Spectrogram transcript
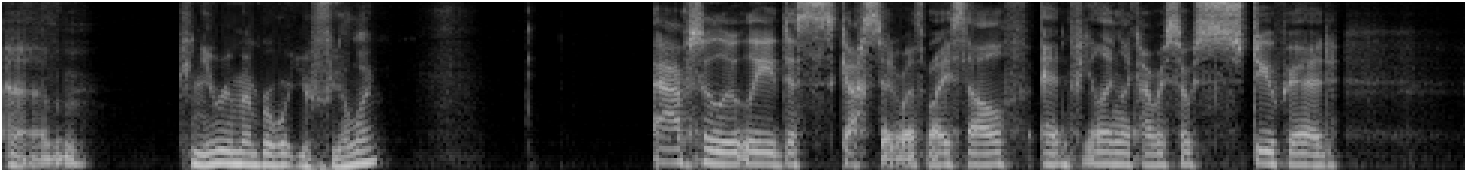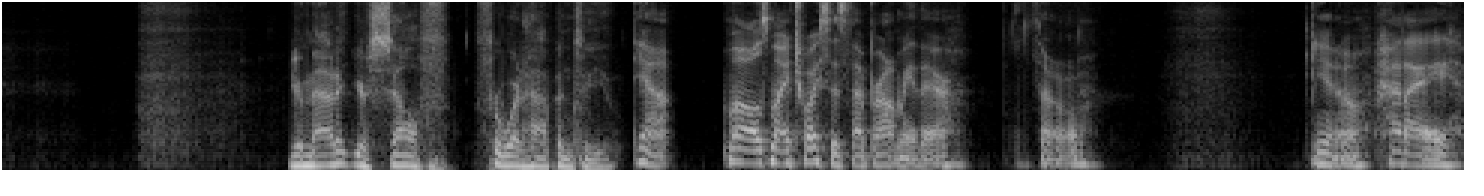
Um, Can you remember what you're feeling? absolutely disgusted with myself and feeling like I was so stupid. You're mad at yourself for what happened to you. Yeah. Well, it was my choices that brought me there. So, you know, had I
